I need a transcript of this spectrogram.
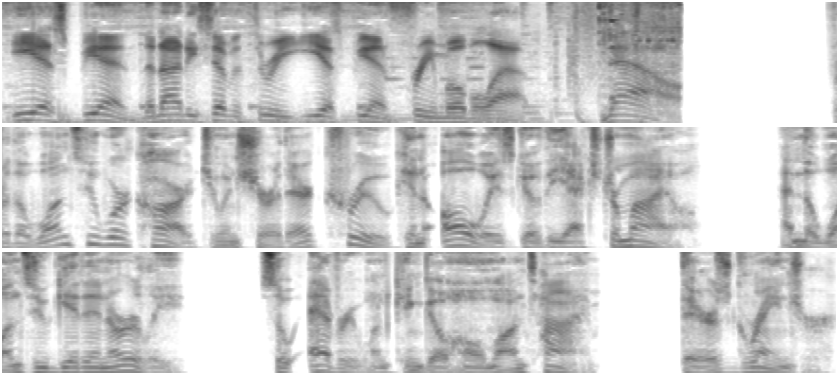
ESPN, the 97.3 ESPN free mobile app. Now, for the ones who work hard to ensure their crew can always go the extra mile, and the ones who get in early so everyone can go home on time, there's Grainger,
